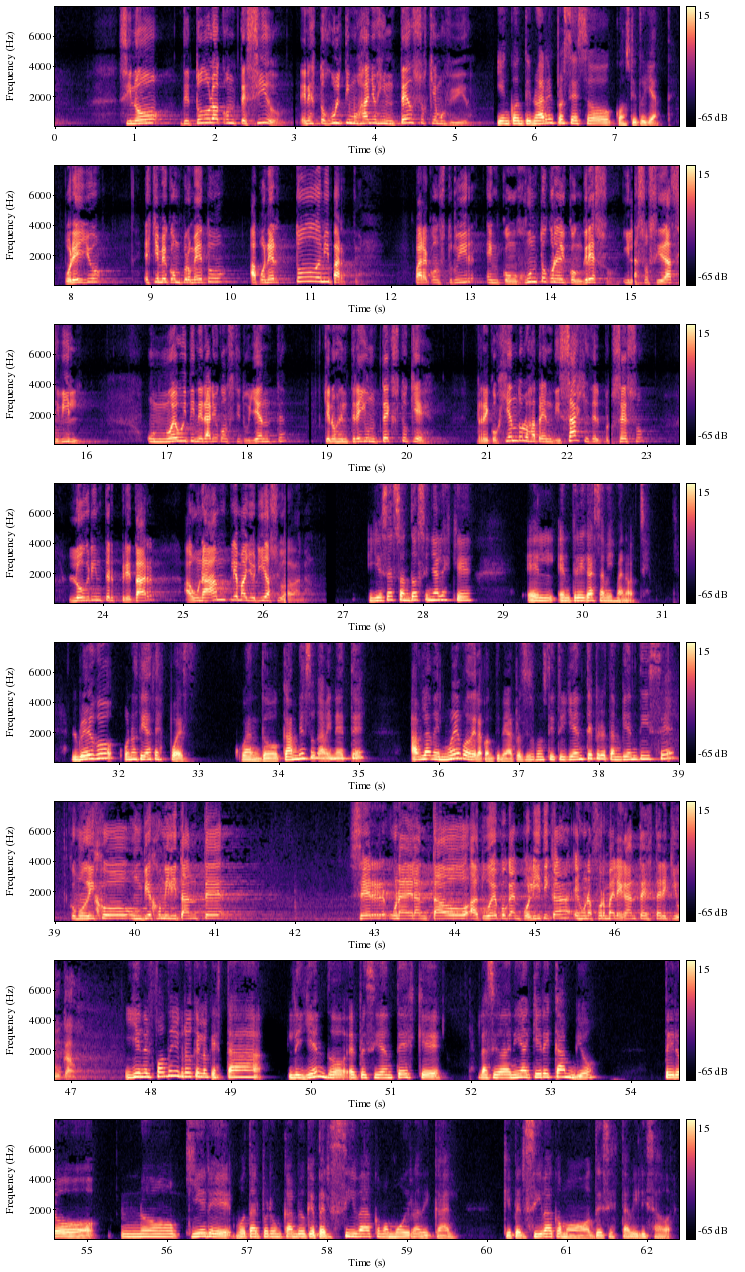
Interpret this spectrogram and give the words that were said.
sino de todo lo acontecido en estos últimos años intensos que hemos vivido. Y en continuar el proceso constituyente. Por ello es que me comprometo a poner todo de mi parte para construir en conjunto con el Congreso y la sociedad civil un nuevo itinerario constituyente que nos entregue un texto que, recogiendo los aprendizajes del proceso, logre interpretar a una amplia mayoría ciudadana. Y esas son dos señales que él entrega esa misma noche. Luego, unos días después, cuando cambia su gabinete, habla de nuevo de la continuidad del proceso constituyente, pero también dice... Como dijo un viejo militante, ser un adelantado a tu época en política es una forma elegante de estar equivocado. Y en el fondo yo creo que lo que está leyendo el presidente es que la ciudadanía quiere cambio, pero no quiere votar por un cambio que perciba como muy radical, que perciba como desestabilizador.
